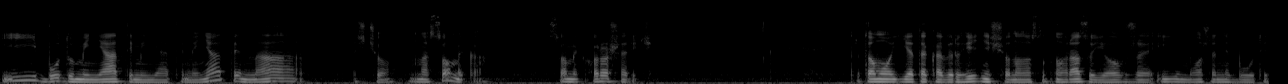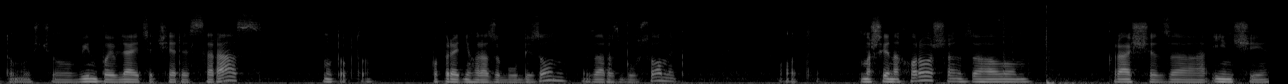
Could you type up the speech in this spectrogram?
І буду міняти, міняти, міняти на що? На Сомика. Сомик хороша річ. При тому є така вірогідність, що на наступного разу його вже і може не бути, тому що він появляється через раз. Ну, тобто, попереднього разу був Бізон, зараз був Сомик. От. Машина хороша загалом. Краще за інші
